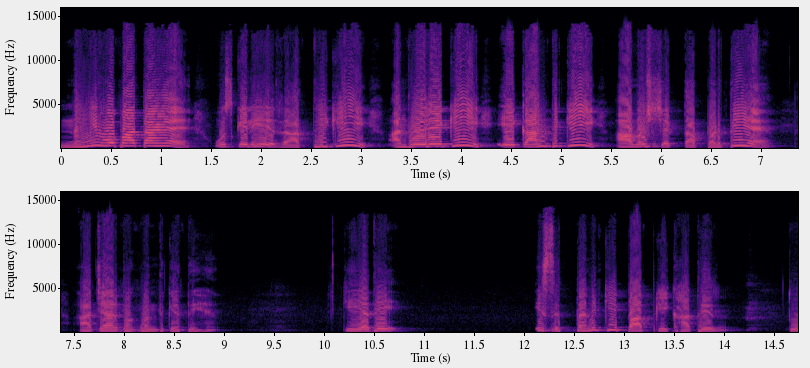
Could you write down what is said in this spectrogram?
नहीं हो पाता है। उसके लिए रात्रि की, अंधेरे की, एकांत की आवश्यकता पड़ती है। आचार्य भगवंत कहते हैं कि यदि इस तन की पाप की खातिर तू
